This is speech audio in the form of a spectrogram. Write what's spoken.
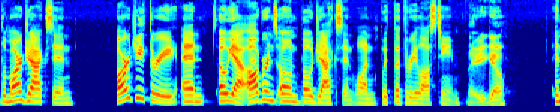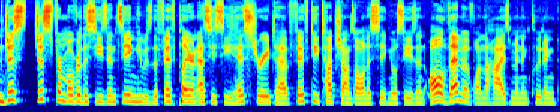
Lamar Jackson, RG3, and oh yeah, Auburn's own Bo Jackson won with the three loss team. There you go. And just just from over the season, seeing he was the fifth player in SEC history to have 50 touchdowns all in a single season. All of them have won the Heisman, including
